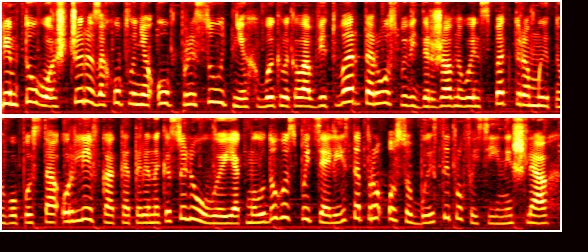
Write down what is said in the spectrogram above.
Крім того, щире захоплення у присутніх викликала відверта розповідь державного інспектора митного поста Орлівка Катерини Кисельової як молодого спеціаліста про особистий професійний шлях.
